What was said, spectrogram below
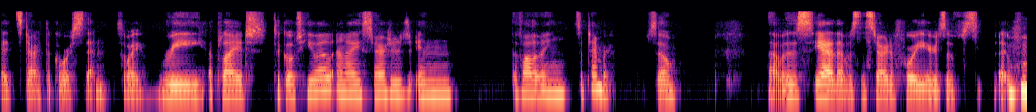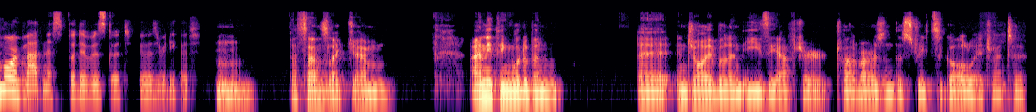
I'd start the course then. So I re-applied to go to UL and I started in the following September. So that was yeah, that was the start of four years of more madness, but it was good. It was really good. Mm, that sounds like um, anything would have been uh, enjoyable and easy after 12 hours in the streets of Galway trying to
